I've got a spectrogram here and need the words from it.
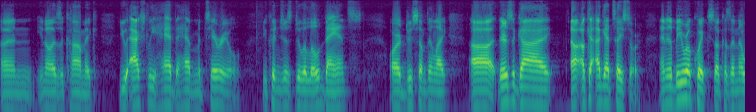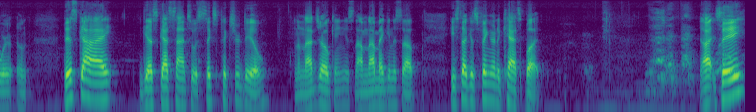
and you know as a comic, you actually had to have material. You couldn't just do a little dance or do something like. Uh, there's a guy. Uh, okay, I got to tell you a story, and it'll be real quick, so because I know we're. Um, this guy just got signed to a six-picture deal, and I'm not joking. It's, I'm not making this up. He stuck his finger in a cat's butt. See,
